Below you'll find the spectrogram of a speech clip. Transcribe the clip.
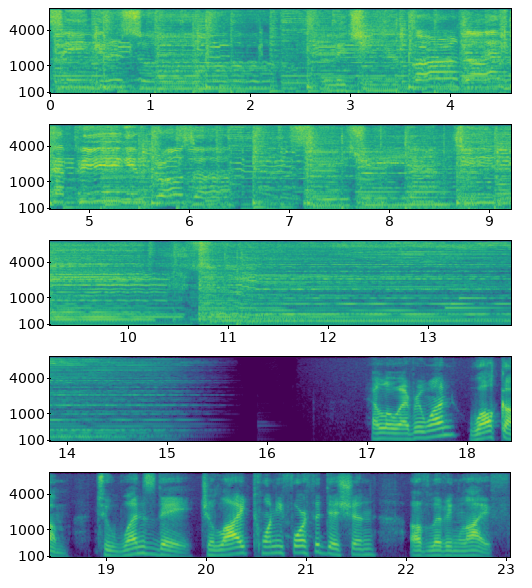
single soul, and stepping in closer. Hello, everyone. Welcome to Wednesday, July 24th edition of Living Life.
